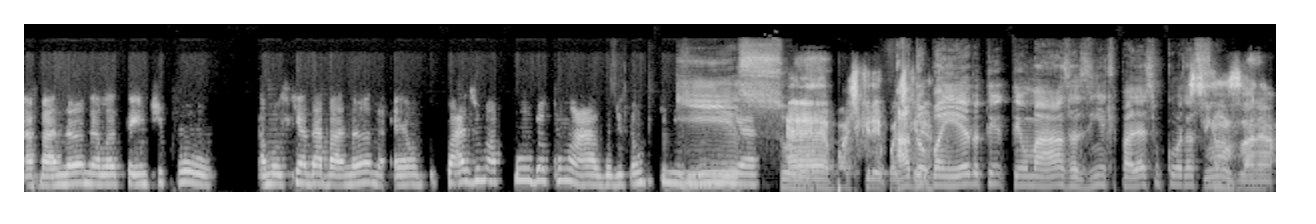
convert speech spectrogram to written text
a banana, ela tem tipo. A mosquinha da banana é um, quase uma pulga com asa, de tão pequenininha. Isso! É, pode crer, pode a crer. A do banheiro tem, tem uma asazinha que parece um coração. Cinza, né?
